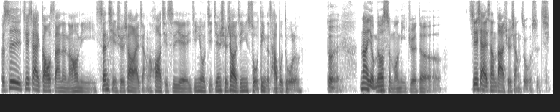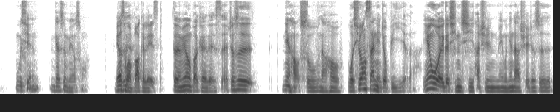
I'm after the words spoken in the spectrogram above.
可是接下来高三了，然后你申请学校来讲的话，其实也已经有几间学校已经锁定的差不多了。对，那有没有什么你觉得接下来上大学想做的事情？目前应该是没有什么，没有什么 bucket list。对，没有 bucket list，就是念好书，然后我希望三年就毕业了，因为我有一个亲戚，他去美国念大学，就是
